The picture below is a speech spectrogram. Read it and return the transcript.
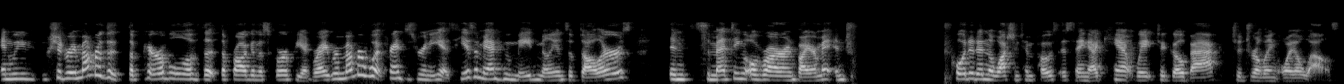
And we should remember the, the parable of the, the frog and the scorpion, right? Remember what Francis Rooney is. He is a man who made millions of dollars in cementing over our environment and quoted in the Washington Post as saying, I can't wait to go back to drilling oil wells.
